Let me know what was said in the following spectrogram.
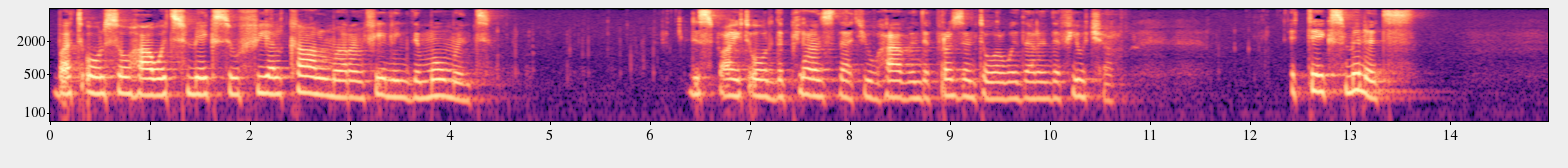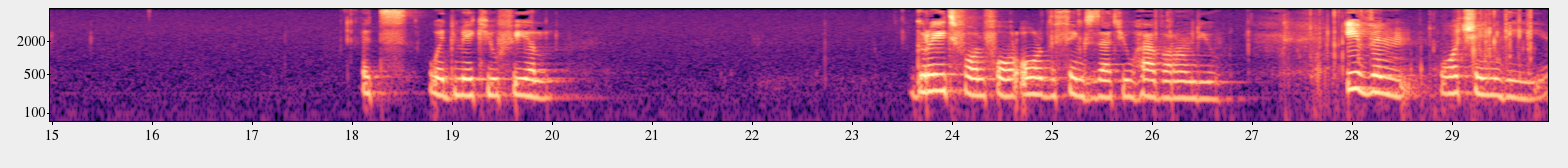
but also how it makes you feel calmer and feeling the moment despite all the plans that you have in the present or whether in the future. It takes minutes. It would make you feel grateful for all the things that you have around you. Even watching the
